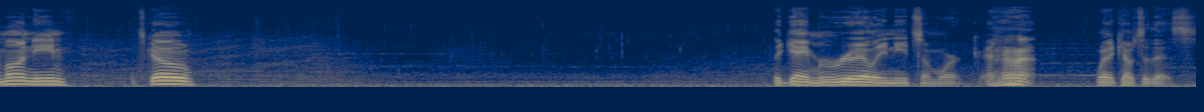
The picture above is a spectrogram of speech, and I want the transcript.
Come on, Neem. Let's go. The game really needs some work when it comes to this.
